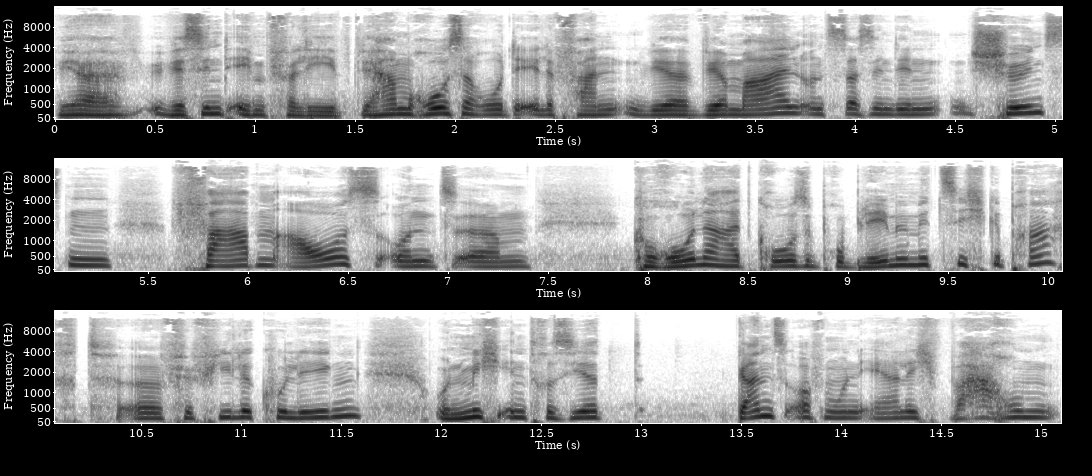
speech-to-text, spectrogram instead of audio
wir, wir sind eben verliebt. Wir haben rosarote Elefanten. Wir, wir malen uns das in den schönsten Farben aus und ähm, Corona hat große Probleme mit sich gebracht äh, für viele Kollegen. Und mich interessiert ganz offen und ehrlich, warum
